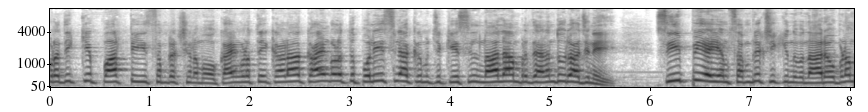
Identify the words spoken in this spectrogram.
പ്രതിക്ക് പാർട്ടി സംരക്ഷണമോ? കായംകുളത്തേക്കാണ്. കായംകുളത്ത് പോലീസിനെ ആക്രമിച്ച കേസിൽ നാലാം പ്രതി അനന്തുരാജിനെ സി പി ഐ എം സംരക്ഷിക്കുന്നുവെന്ന ആരോപണം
